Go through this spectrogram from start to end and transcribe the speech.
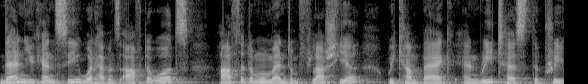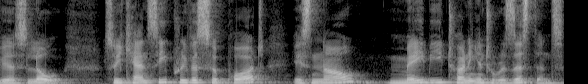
Then you can see what happens afterwards. After the momentum flush here, we come back and retest the previous low. So you can see previous support is now maybe turning into resistance.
